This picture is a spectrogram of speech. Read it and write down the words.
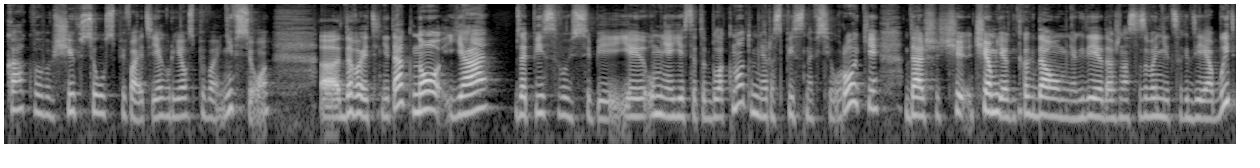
Как вы вообще все успеваете? Я говорю, я успеваю не все, а, давайте не так, но я записываю себе. Я, у меня есть этот блокнот, у меня расписаны все уроки, дальше чем я, когда у меня, где я должна созвониться, где я быть.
